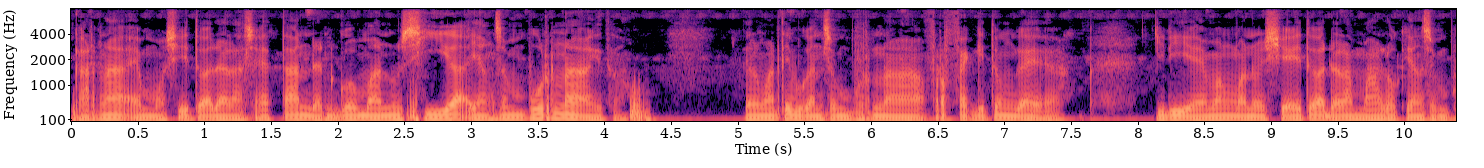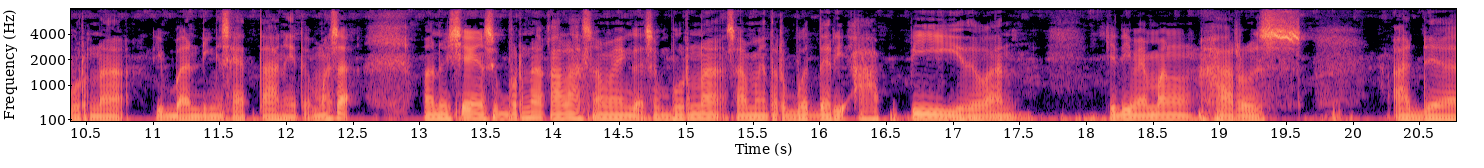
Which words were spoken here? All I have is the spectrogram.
Karena emosi itu adalah setan dan gue manusia yang sempurna gitu. Dalam arti bukan sempurna perfect gitu enggak ya jadi ya emang manusia itu adalah makhluk yang sempurna dibanding setan itu. Masa manusia yang sempurna kalah sama yang gak sempurna sama yang terbuat dari api gitu kan? Jadi memang harus ada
